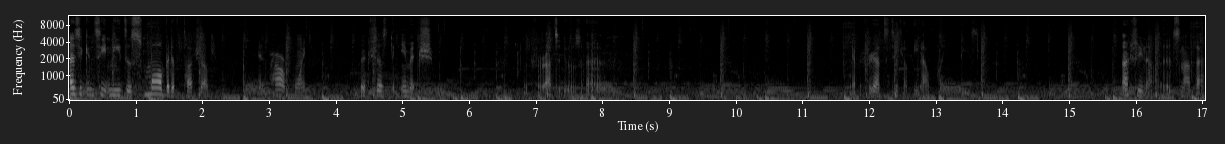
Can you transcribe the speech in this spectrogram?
As you can see, it needs a small bit of touch up in PowerPoint. It's just the image. Forgot to do is add. Yeah, I forgot to take out the outline. Actually, no, it's not that.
